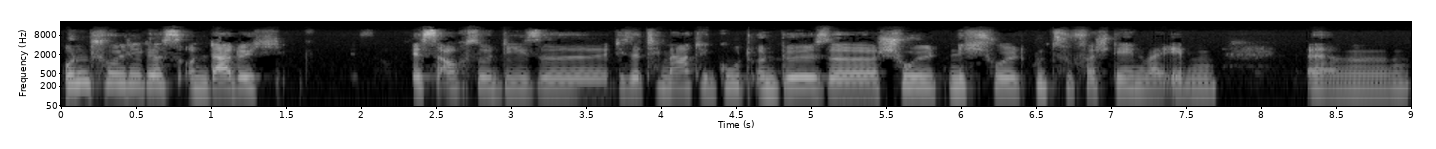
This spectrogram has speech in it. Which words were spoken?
Unschuldiges. Und dadurch ist auch so diese, diese Thematik gut und böse, Schuld, nicht Schuld gut zu verstehen, weil eben ähm,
